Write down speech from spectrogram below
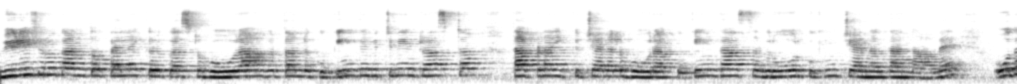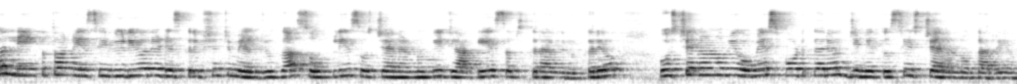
ਵੀਡੀਓ ਸ਼ੁਰੂ ਕਰਨ ਤੋਂ ਪਹਿਲਾਂ ਇੱਕ ਰਿਕੁਐਸਟ ਹੋਰ ਆ, ਅਗਰ ਤੁਹਾਨੂੰ ਕੁਕਿੰਗ ਦੇ ਵਿੱਚ ਵੀ ਇੰਟਰਸਟ ਆ, ਤਾਂ ਆਪਣਾ ਇੱਕ ਚੈਨਲ ਹੋਰ ਆ ਕੁਕਿੰਗ ਦਾ, ਸੰਗਰੂਰ ਕੁਕਿੰਗ ਚੈਨਲ ਦਾ ਨਾਮ ਹੈ। ਉਹਦਾ ਲਿੰਕ ਤੁਹਾਨੂੰ ਇਸੇ ਵੀਡੀਓ ਦੇ ਡਿਸਕ੍ਰਿਪਸ਼ਨ 'ਚ ਮਿਲ ਜੂਗਾ, ਸੋ ਪਲੀਜ਼ ਉਸ ਚੈਨਲ ਨੂੰ ਵੀ ਜਾ ਕੇ ਸਬਸਕ੍ਰਾਈਬ ਜ਼ਰੂਰ ਕਰਿਓ। ਉਸ ਚੈਨਲ ਨੂੰ ਵੀ ਉਵੇਂ ਸਪੋਰਟ ਕਰਿਓ, ਜਿਵੇਂ ਤੁਸੀਂ ਇਸ ਚੈਨਲ ਨੂੰ ਕਰ ਰਹੇ ਹੋ।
